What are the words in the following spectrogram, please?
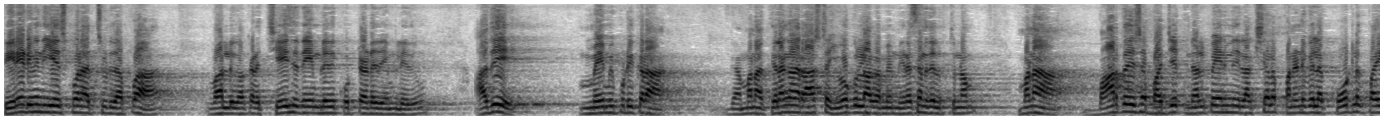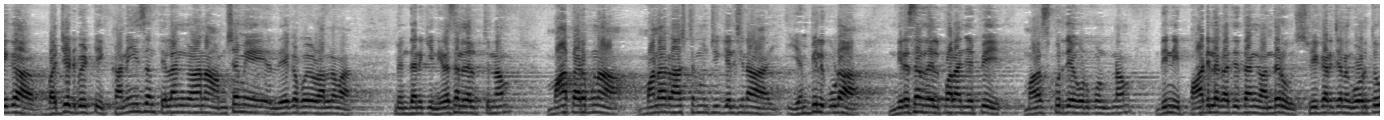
తేనెటి మీద చేసుకొని వచ్చుడు తప్ప వాళ్ళు అక్కడ చేసేది ఏం లేదు కొట్టాడేది ఏం లేదు. అదే మేము ఇప్పుడు ఇక్కడ మన తెలంగాణ రాష్ట్ర యువకుల్లాగా మేము నిరసన తెలుపుతున్నాం. మన భారతదేశ బడ్జెట్ నలభై ఎనిమిది లక్షల పన్నెండు వేల కోట్లకు పైగా బడ్జెట్ పెట్టి కనీసం తెలంగాణ అంశమే లేకపోయే వల్ల మేము దానికి నిరసన తెలుపుతున్నాం. మా తరపున మన రాష్ట్రం నుంచి గెలిచిన ఎంపీలు కూడా నిరసన తెలపాలని చెప్పి మనస్ఫూర్తిగా కోరుకుంటున్నాం. దీన్ని పార్టీలకు అతీతంగా అందరూ స్వీకరించాలని కోరుతూ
